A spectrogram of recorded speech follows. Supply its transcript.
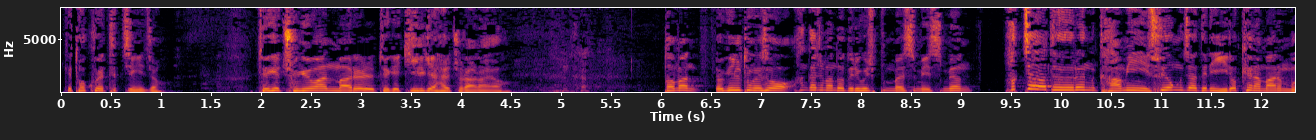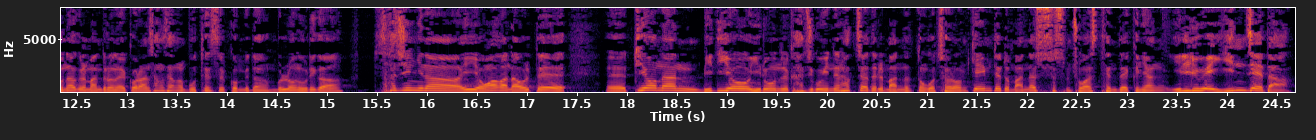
그게 덕후의 특징이죠. 되게 중요한 말을 되게 길게 할 줄 알아요. 다만 여기를 통해서 한 가지만 더 드리고 싶은 말씀이 있으면 학자들은 감히 수용자들이 이렇게나 많은 문학을 만들어낼 거란 상상을 못했을 겁니다. 물론 우리가 사진이나 이 영화가 나올 때 에, 뛰어난 미디어 이론을 가지고 있는 학자들을 만났던 것처럼 게임 때도 만날 수 있었으면 좋았을 텐데 그냥 인류의 인재다.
